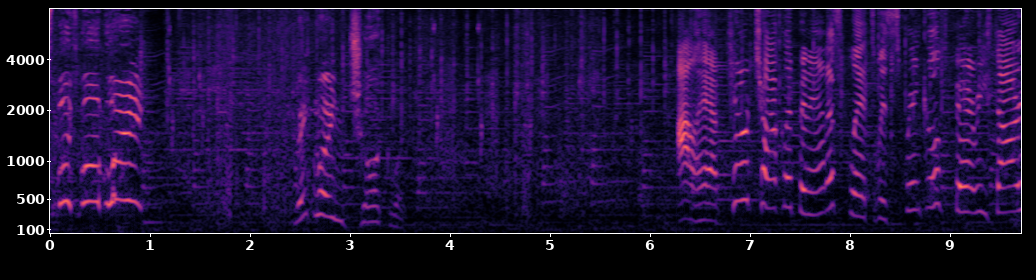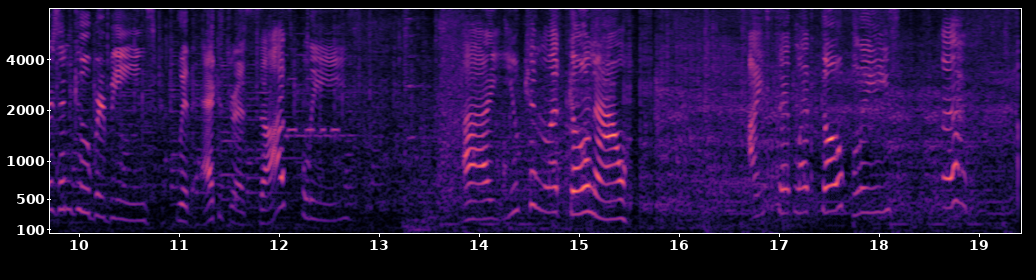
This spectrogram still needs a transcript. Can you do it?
SpongeBob, wait! Make mine chocolate. I'll have two chocolate banana splits with sprinkled fairy stars and goober beans with extra sauce, please. Uh, you can let go now. I said let go, please. Uh,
